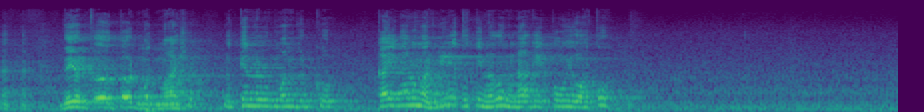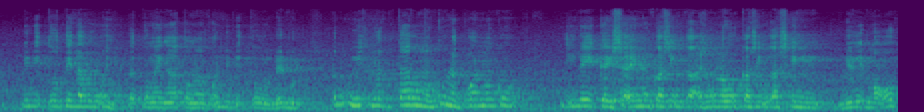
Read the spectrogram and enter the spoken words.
Dayon tuod-tuod magmasya. Nagtinarog manggod ko. Kay nga naman, dili to tinarong nakituyo ato. Dili to tinarong oy. Katungay nga to nga ko dili to. Then mag nag, nagtarong man ko, nagkuan man ko. Dili kay sa imong kasing ka sa unang kasing kasing dili mao.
